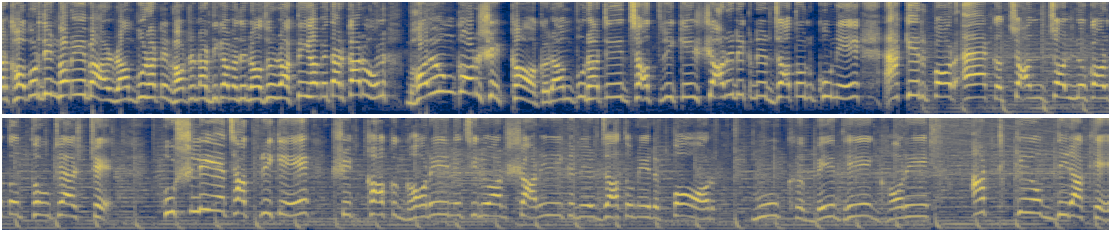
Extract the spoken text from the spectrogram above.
আর খবর দিন ভরে এবার, রামপুরহাটের ঘটনার দিকে আমাদের নজর রাখতেই হবে। তার কারণ, ভয়ঙ্কর শিক্ষক রামপুরহাটে ছাত্রীকে শারীরিক নির্যাতন খুনে একের পর এক চাঞ্চল্যকর তথ্য উঠে আসছে। ফুসলিয়ে ছাত্রীকে শিক্ষক ঘরে এনেছিল আর শারীরিক নির্যাতনের পর মুখ বেঁধে ঘরে আটকে অবধি রাখে।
